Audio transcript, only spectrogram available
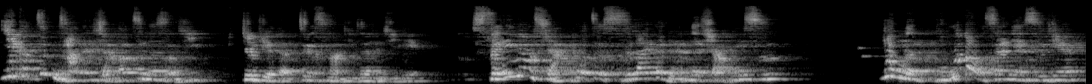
一个正常人想到智能手机，就觉得这个市场竞争很激烈。谁又想过这十来个人的小公司，用了不到三年时间，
